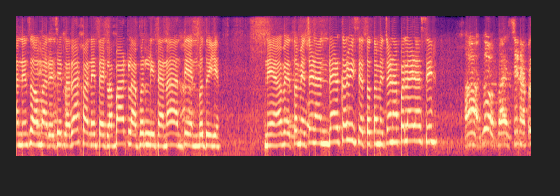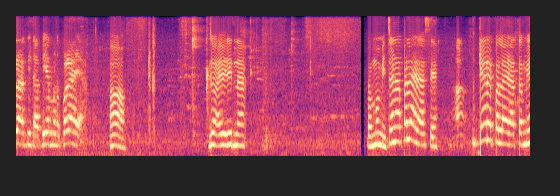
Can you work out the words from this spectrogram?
અને જો અમારે જેટલા રાખવાના હતા એટલા બાટલા ભરી લીધા ના ને તે ને બધું ને હવે તમે ચણાની દાળ કરવી છે તો તમે ચણા પલાળ્યા છે? હા લો બાર સેના પલાળી દીધા બે મણ પલાળ્યા. હા. જો આવી રીતના. તો મમ્મી ચણા પલાળ્યા છે? ક્યારે પલાળ્યા તમે?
